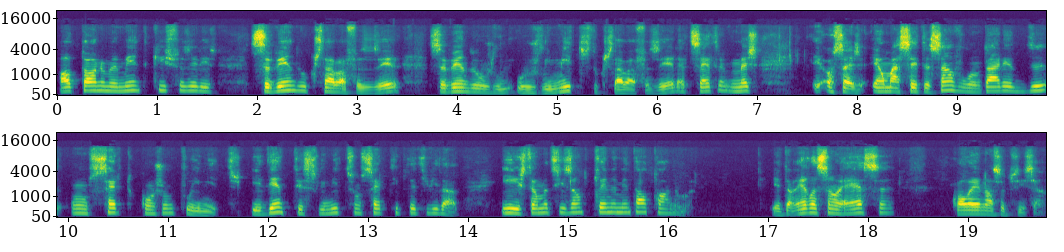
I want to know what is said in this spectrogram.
autonomamente quis fazer isso, sabendo o que estava a fazer, sabendo os, os limites do que estava a fazer, etc. Mas ou seja, é uma aceitação voluntária de um certo conjunto de limites. E dentro desses limites, um certo tipo de atividade. E isto é uma decisão plenamente autónoma. Então, em relação a essa, qual é a nossa posição?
